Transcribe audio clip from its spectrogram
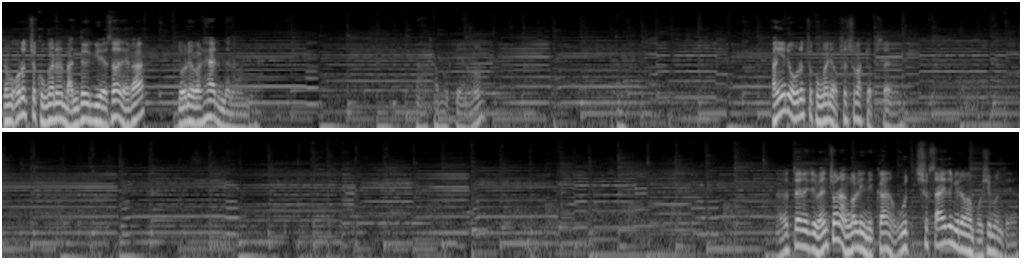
그럼 오른쪽 공간을 만들기 위해서 내가 노력을 해야 된다는 겁니다. 자 가볼게요. 당연히 오른쪽 공간이 없을 수밖에 없어요. 자, 이때는 이제 왼쪽은 안 걸리니까 우측 사이드 미러만 보시면 돼요.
